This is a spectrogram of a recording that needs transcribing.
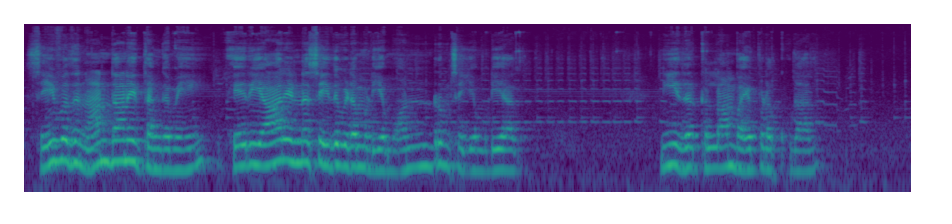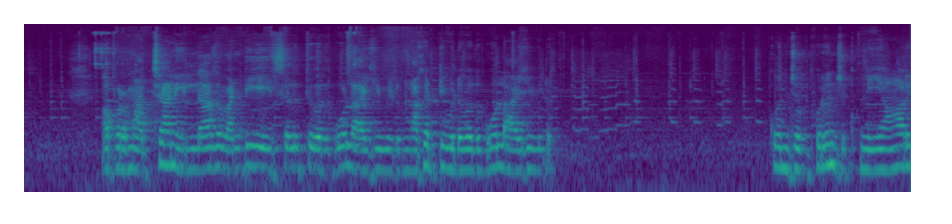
செய்வது நான் தானே தங்கமே. வேறு யார் என்ன செய்து விட முடியும்? ஒன்றும் செய்ய முடியாது. நீ இதற்கெல்லாம் பயப்படக்கூடாது. அப்புறம் அச்சாணி இல்லாத வண்டியை செலுத்துவது போல் ஆகிவிடும். நகட்டி விடுவது போல் ஆகிவிடும். கொஞ்சம் புரிஞ்சுக்கும் நீ யார்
